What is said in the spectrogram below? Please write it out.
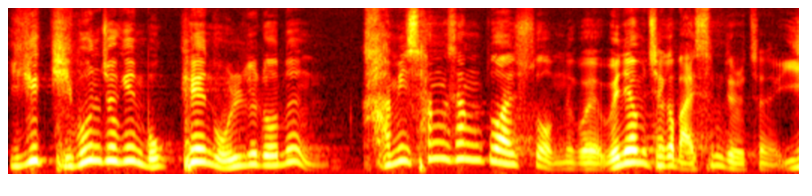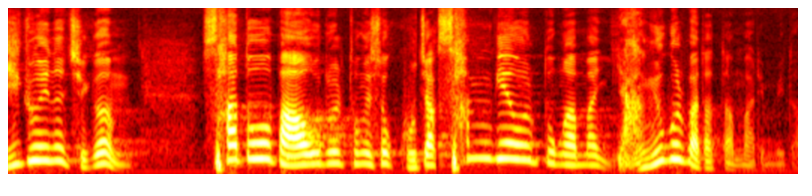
이게 기본적인 목회 논리로는 감히 상상도 할 수 없는 거예요. 왜냐하면 제가 말씀드렸잖아요. 이 교회는 지금 사도 바울을 통해서 고작 3개월 동안만 양육을 받았단 말입니다.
